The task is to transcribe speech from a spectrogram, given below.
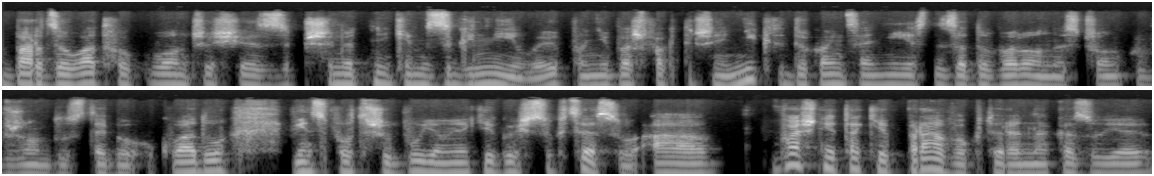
bardzo łatwo łączy się z przymiotnikiem zgniły, ponieważ faktycznie nikt do końca nie jest zadowolony z członków rządu z tego układu, więc potrzebują jakiegoś sukcesu, a właśnie takie prawo, które nakazuje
